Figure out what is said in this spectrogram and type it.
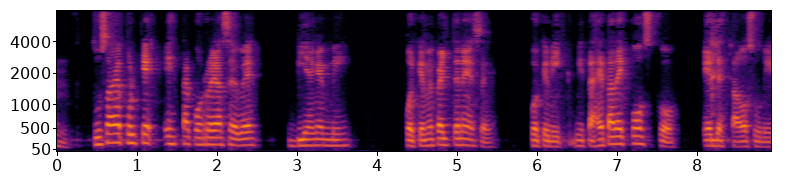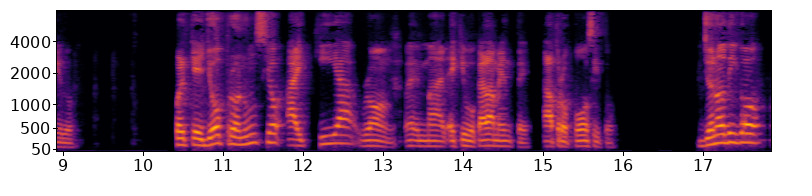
Mm. ¿Tú sabes por qué esta correa se ve bien en mí? ¿Por qué me pertenece? Porque mi, mi tarjeta de Costco es de Estados Unidos. Porque yo pronuncio IKEA wrong, eh, mal, equivocadamente, a propósito. Yo no digo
